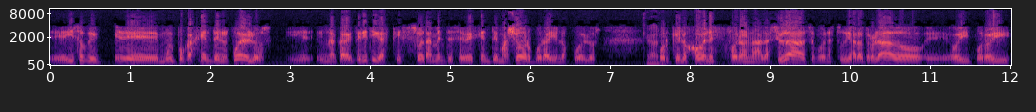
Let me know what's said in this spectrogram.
eh, hizo que quede muy poca gente en los pueblos. Y eh, una característica es que solamente se ve gente mayor por ahí en los pueblos Claro. porque los jóvenes fueron a la ciudad, se fueron a estudiar a otro lado, eh, hoy por hoy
